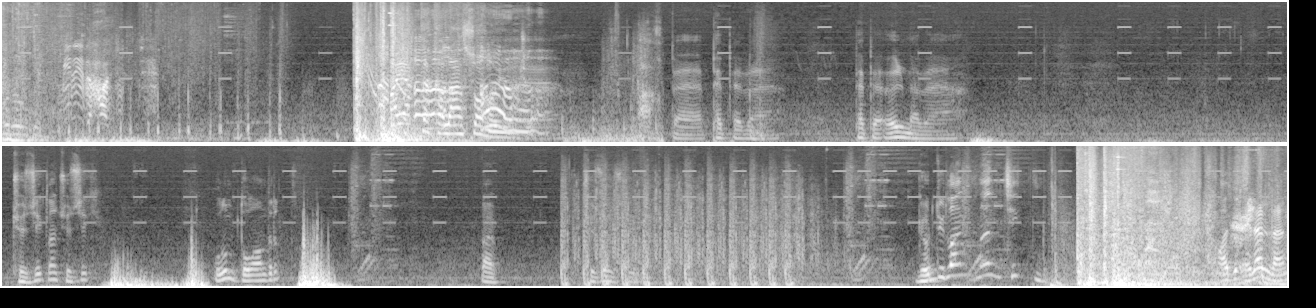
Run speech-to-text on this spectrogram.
kuruldu. Ayakta kalan son oyuncu. Ah be, Pepe be. Pepe ölme be. Çözecek lan çözecek. Oğlum dolandırın. Bak. Çözüyorum şimdi. Gördü lan lan çek. Hadi helal lan.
